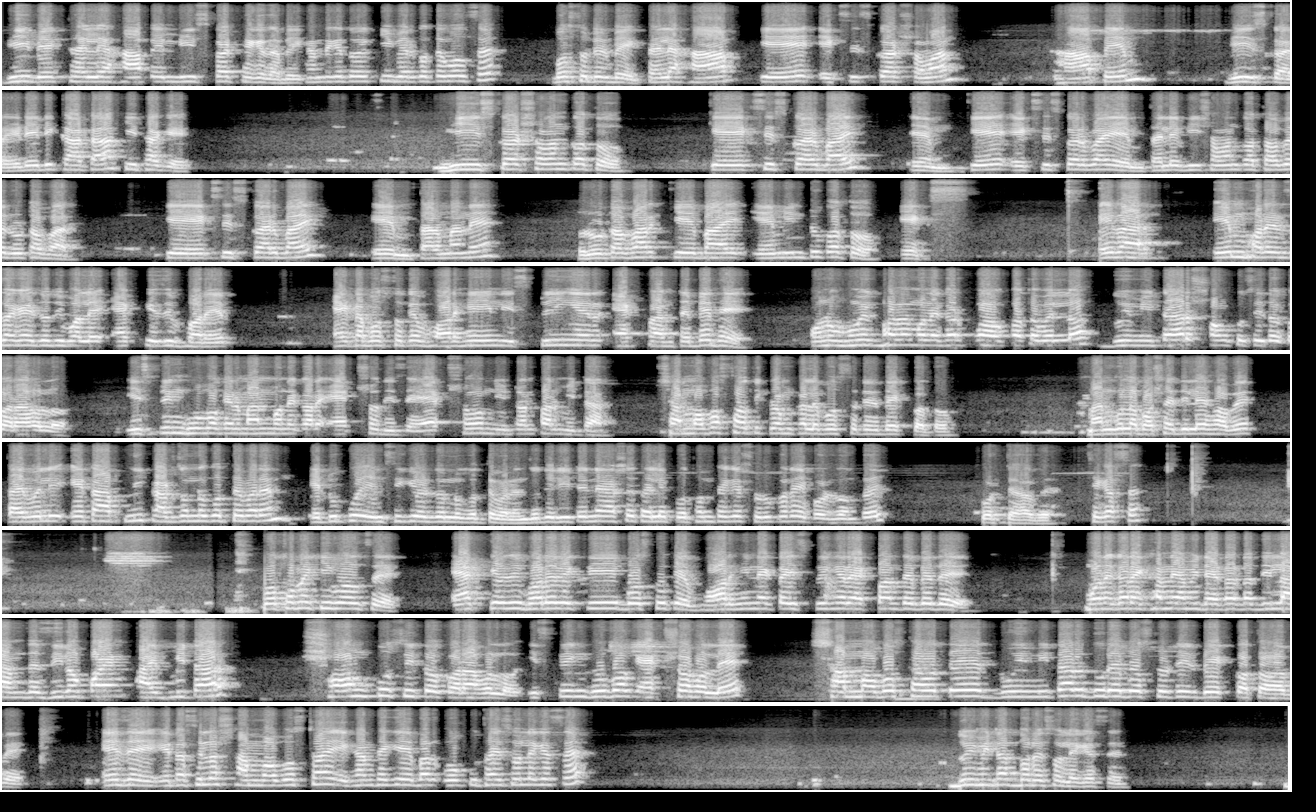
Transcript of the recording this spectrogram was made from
ভি বেগ। তাহলে হাফ এম ভি স্কোয়ার থেকে যাবে। এখান থেকে তোকে কি বের করতে বলছে? বস্তুটির বেগ। তাহলে হাফ কে এক্স স্কোয়ার সমান হাফ এম ভি স্কোয়ার এটা এটি কাটা কি থাকে? ভি স্কোয়ার সমান কত? K X square by M K X square by M তাহলে ভি সমান কত হবে? Root over K X square by M তার মানে root over K by M into কত? এক্স এবার এম ভরের জায়গায় যদি বলে এক কেজি ভরের, একটা বস্তুকে ভরহীন স্প্রিং এর এক প্রান্তে বেঁধে অনুভূমিক ভাবে মনে কর কত বলল দুই মিটার সংকুচিত করা হলো। স্প্রিং ধ্রুবকের মান মনে কর একশো দিছে, একশো নিউটন পার মিটার। সাম্য অবস্থা অতিক্রমকালে বস্তুটির বেগ কত? মানগুলা বসাই দিলে হবে। তাই বলি, এটা আপনি কার জন্য করতে পারেন? এটুকু এমসিকিউ এর জন্য করতে পারেন। যদি রিটেনে আসে, তাহলে প্রথম থেকে শুরু করে এই পর্যন্তই করতে হবে। ঠিক আছে? প্রথমে কি বলছে? এক কেজি ভরের একটি বস্তুকে ভরহীন একটা স্প্রিং এর এক প্রান্তে বেঁধে। মনে কর এখানে আমি ডেটাটা দিলাম যে জিরো পয়েন্ট ফাইভ মিটার সংকুচিত করা হলো। স্প্রিং ধ্রুবক একশো হলে সাম্য অবস্থা হতে দুই মিটার দূরে বস্তুটির বেগ কত হবে? এই যে, এটা ছিল সাম্য অবস্থায় এখান থেকে এবার ও কোথায় চলে গেছে? দুই মিটার দূরে চলে গেছে।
